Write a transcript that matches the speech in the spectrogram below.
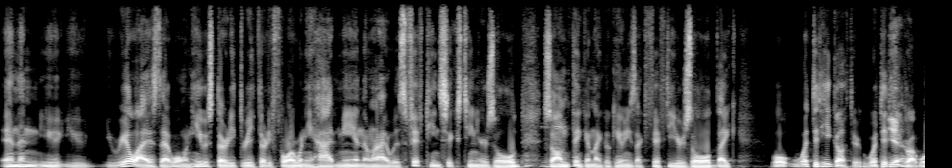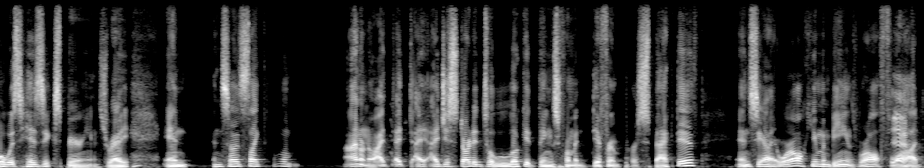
and then you you you realize that well when he was 33 34 when he had me and then when i was 15 16 years old so i'm mm-hmm. thinking like okay when he's like 50 years old like well what did he go through? What did he Yeah. grow up? What was his experience right? And and so it's like well i don't know. I i, I- just started to look at things from a different perspective and see we're all human beings. We're all flawed.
